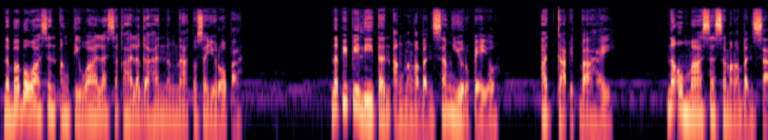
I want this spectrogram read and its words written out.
nababawasan ang tiwala sa kahalagahan ng NATO sa Europa. Napipilitan ang mga bansang Europeo at kapitbahay na umasa sa mga bansa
